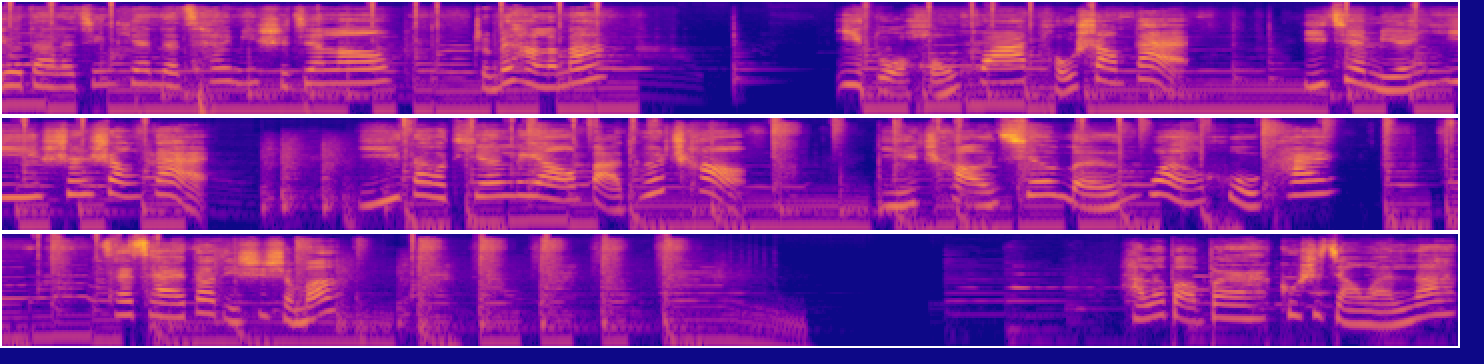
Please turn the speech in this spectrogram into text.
又到了今天的猜谜时间喽，准备好了吗？一朵红花头上戴，一件棉衣身上盖，一到天亮把歌唱，一唱千门万户开。”猜猜到底是什么？好了，宝贝儿，故事讲完啦。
